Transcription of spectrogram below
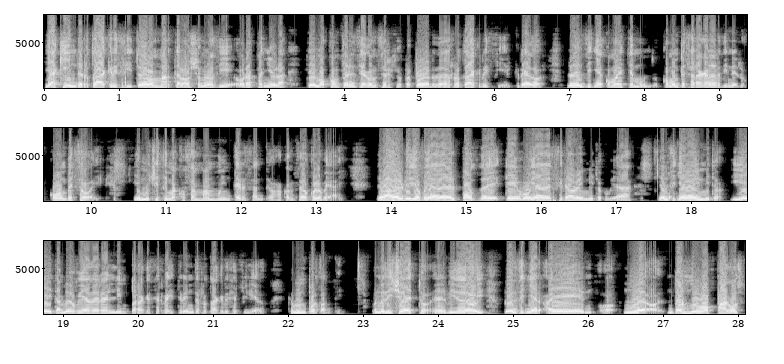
Y aquí en Derrotada Crisis, todos los martes a las 8 menos 10 hora española, tenemos conferencia con Sergio Pepoler de Derrotada Crisis, el creador. Nos enseña cómo es este mundo, cómo empezar a ganar dinero, cómo empezó él, y muchísimas cosas más muy interesantes. Os aconsejo que lo veáis. Debajo del vídeo voy a dar el post de, que voy a decir ahora mismo, que voy a enseñar ahora mismo. Y eh, también os voy a dar el link para que se registren en Derrotada Crisis afiliado, que es muy importante. Bueno, dicho esto, en el vídeo de hoy voy a enseñar eh, dos nuevos pagos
